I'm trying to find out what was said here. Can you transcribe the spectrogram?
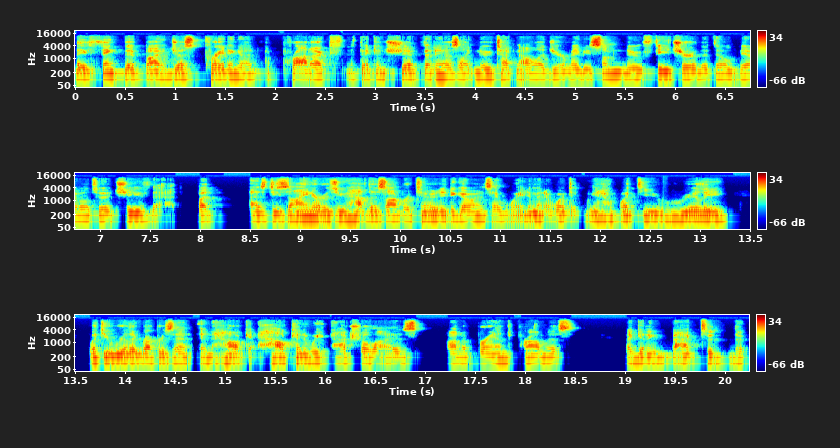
they think that by just creating a, a, product that they can ship that has like new technology or maybe some new feature that they'll be able to achieve that but as designers you have this opportunity to go in and say wait a minute what do, you know what do you really what do you really represent and how can, how can we actualize on a brand promise by getting back to the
